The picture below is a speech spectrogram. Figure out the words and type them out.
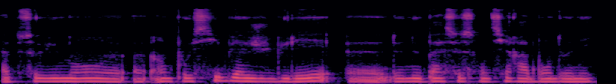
absolument impossible à juguler de ne pas se sentir abandonnée.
